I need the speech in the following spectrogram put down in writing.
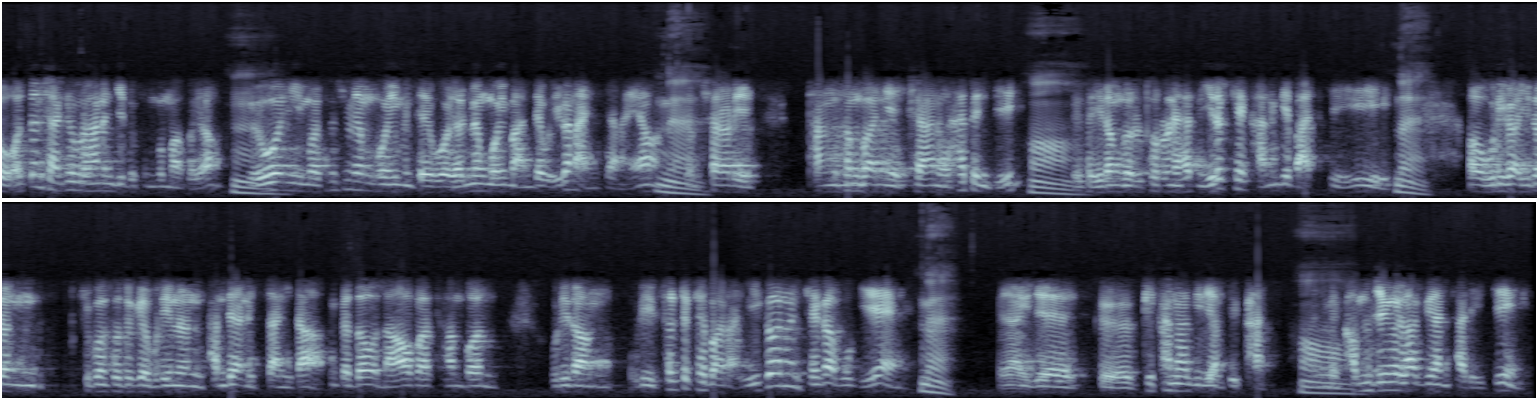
또 어떤 자격으로 하는지도 궁금하고요. 음. 의원이 뭐 30명 모이면 되고 10명 모이면 안 되고 이건 아니잖아요. 네. 그럼 차라리 당 선관위에 제안을 하든지 어. 그래서 이런 거를 토론회 하든 이렇게 가는 게 맞지. 네. 어, 우리가 이런 기본소득에 우리는 반대하는 입장이다. 그러니까 너 나와봐서 한번 우리랑 우리 설득해봐라. 이거는 제가 보기에 네. 그냥 이제 그 비판하기 위한 비판, 어. 검증을 하기 위한 자리지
